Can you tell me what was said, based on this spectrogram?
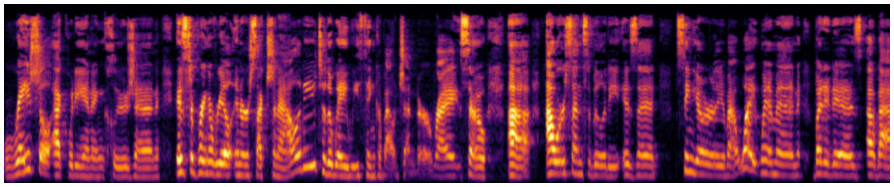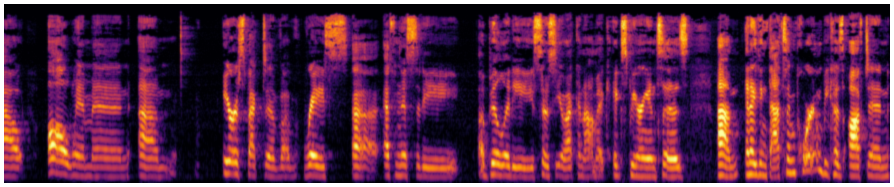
racial equity and inclusion is to bring a real intersectionality to the way we think about gender, right? So uh, our sensibility isn't singularly about white women, but it is about all women, um, irrespective of race, uh, ethnicity, ability, socioeconomic experiences. Um, and I think that's important because often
